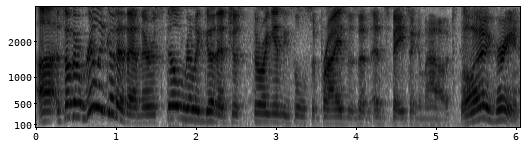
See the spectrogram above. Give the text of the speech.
Uh, so they're really good at that. They're still really good at just throwing in these little surprises and, and spacing them out. Oh, I agree.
